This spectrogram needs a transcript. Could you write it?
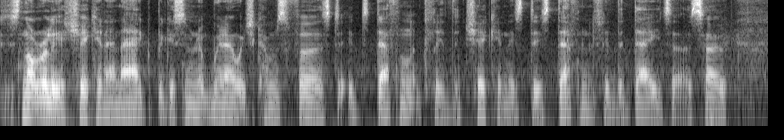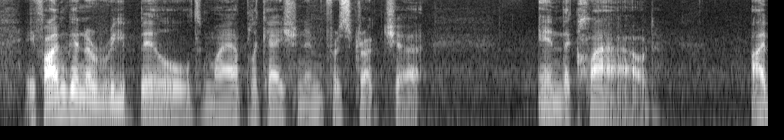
it's not really a chicken and egg because we know which comes first. It's definitely the chicken. It's, it's definitely the data. So if I'm going to rebuild my application infrastructure in the cloud, I,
